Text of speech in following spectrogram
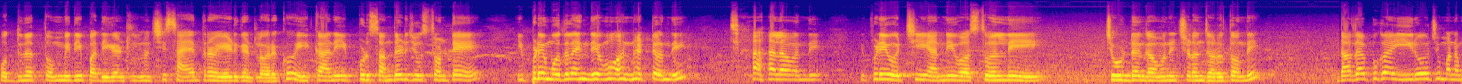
పొద్దున తొమ్మిది పది గంటల నుంచి సాయంత్రం ఏడు గంటల వరకు. ఈ కానీ ఇప్పుడు సందడి చూస్తుంటే ఇప్పుడే మొదలైందేమో అన్నట్టు ఉంది చాలామంది ఇప్పుడే వచ్చి అన్ని వస్తువుల్ని చూడడం గమనించడం జరుగుతుంది. దాదాపుగా ఈరోజు మనం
